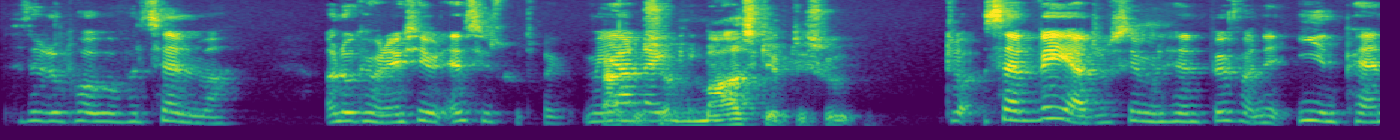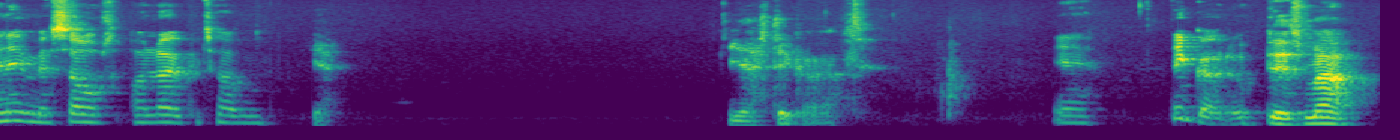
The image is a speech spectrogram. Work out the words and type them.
Det er det, du prøver at fortælle mig. Og nu kan man jo ikke se mit ansigtsudtryk. Men Ja, jeg det er ser rigtig... meget skeptisk ud. Du, serverer du simpelthen bøfferne i en pande med sovs og løg på toppen? Ja, det gør jeg. Det gør du. Det smager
